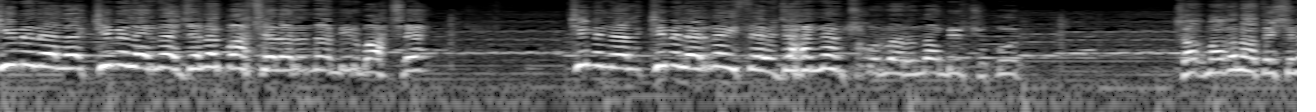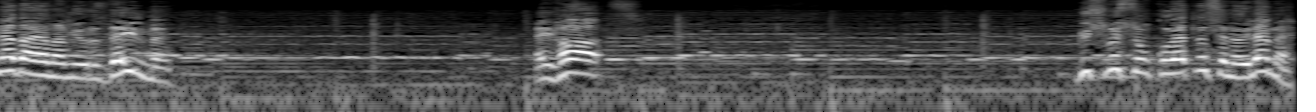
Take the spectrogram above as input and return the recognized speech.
kimine, kimilerine cennet bahçelerinden bir bahçe, kimine, kimilerine ise cehennem çukurlarından bir çukur. Çakmağın ateşine dayanamıyoruz değil mi? Heyhat! Güçlüsün, kuvvetlisin öyle mi?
